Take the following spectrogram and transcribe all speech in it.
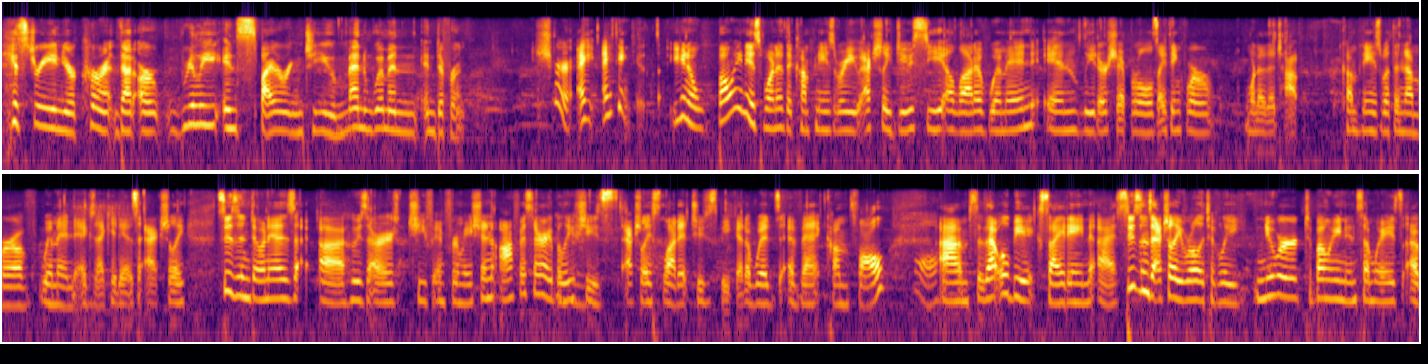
history and your current that are really inspiring to you, men, women, indifferent? Sure. I, I think, you know, Boeing is one of the companies where you actually do see a lot of women in leadership roles. I think we're one of the top companies with a number of women executives, actually. Susan Doniz, uh, who's our Chief Information Officer, I believe she's actually slotted to speak at a WIDS event come fall. Um, so that will be exciting. Uh, Susan's actually relatively newer to Boeing in some ways. Uh,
